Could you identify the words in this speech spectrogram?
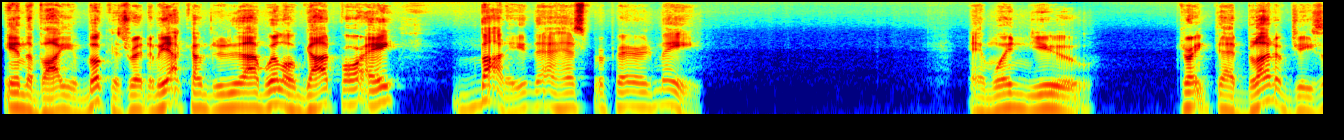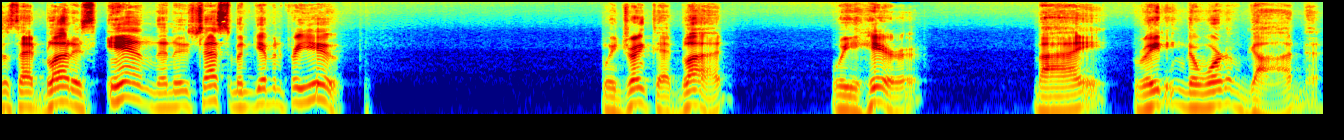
In the volume book is written to me, I come to do thy will, O God, for a body that has prepared me. And when you drink that blood of Jesus, that blood is in the New Testament given for you. We drink that blood. We hear by reading the Word of God,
